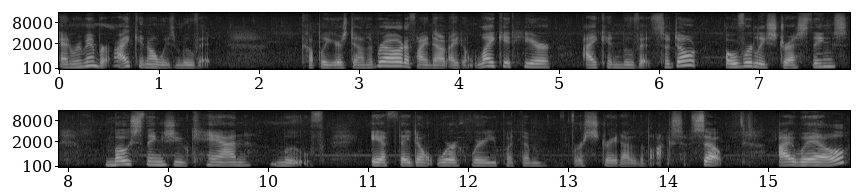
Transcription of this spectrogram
And remember, I can always move it. A couple years down the road, I find out I don't like it here, I can move it. So don't overly stress things. Most things you can move if they don't work where you put them first straight out of the box. So I will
